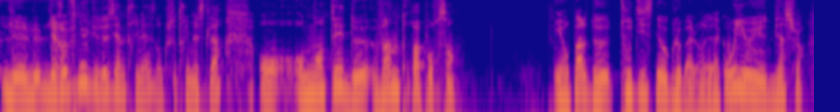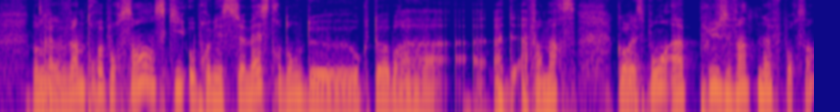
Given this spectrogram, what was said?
les, les revenus du deuxième trimestre, donc ce trimestre-là, ont augmenté de 23%. Et on parle de tout Disney au global, on est d'accord? Oui, oui, bien sûr. Donc Très euh, bien. 23%, ce qui au premier semestre, donc de octobre à, à- à fin mars, correspond à plus 29%.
